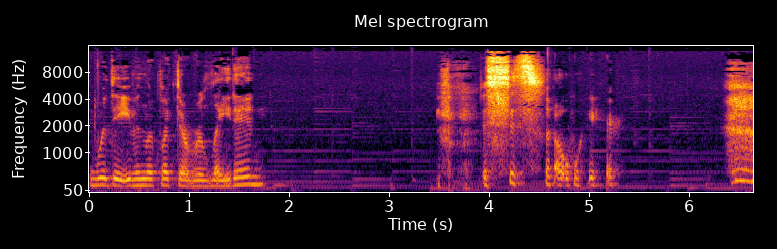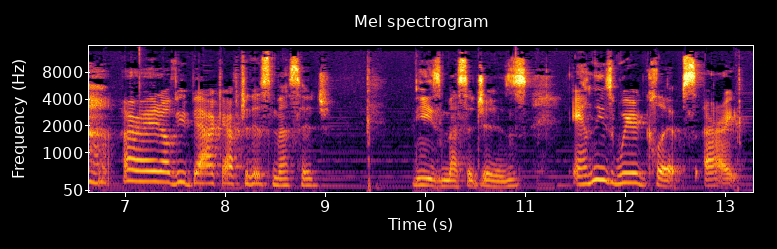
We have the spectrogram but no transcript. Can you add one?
would they even look like they're related? this is so weird. All right, I'll be back after this message. These messages and these weird clips. All right.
